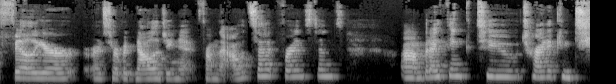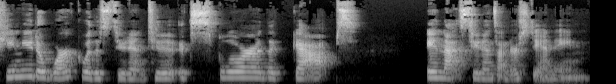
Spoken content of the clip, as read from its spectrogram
failure or sort of acknowledging it from the outset, for instance. Um, but I think to try to continue to work with a student to explore the gaps in that student's understanding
